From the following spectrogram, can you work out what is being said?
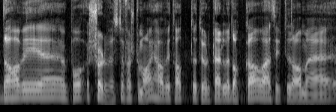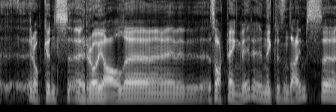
Da har vi eh, på sjølveste 1. mai har vi tatt turen til Dokka, og her sitter vi da med rockens rojale eh, svarte engler, Nicholson Dimes. Eh,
